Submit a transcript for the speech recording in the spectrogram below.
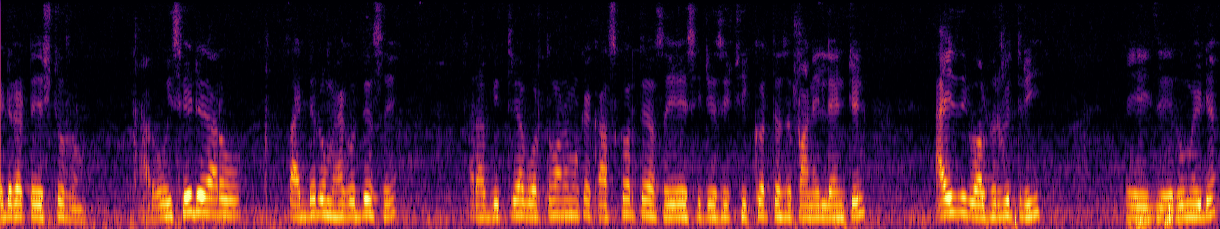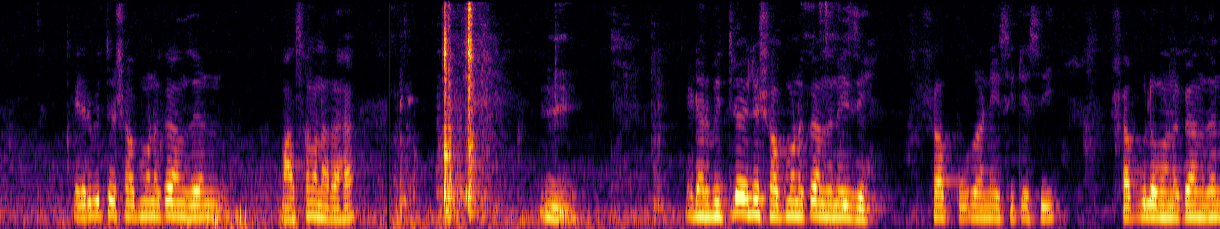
এটার একটা স্টোর রুম। আর ওই সাইডে আরও চারটে রুম হ্যাঁ দিয়েছে আর ভিতরে বর্তমানে মুখে কাজ করতে আছে এসি টেসি ঠিক করতে আছে, পানির লাইন টেন। আইজি গল্পের ভিতরেই, এই যে রুম এইটা, এটার ভিতরে সব মনে করেন যে মাল সামানা রাখা এটার ভিতরে হইলে সব মনে করেন এই যে, সব পুরান এসি টেসি সবগুলো মনে করেন যেন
